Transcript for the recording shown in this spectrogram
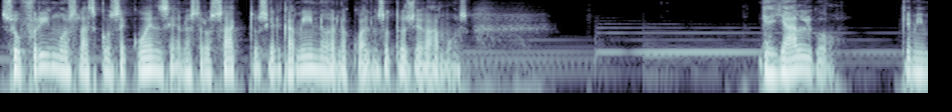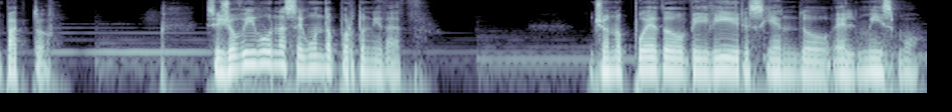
sufrimos las consecuencias de nuestros actos y el camino de lo cual nosotros llevamos. Y hay algo que me impactó. Si yo vivo una segunda oportunidad, yo no puedo vivir siendo el mismo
